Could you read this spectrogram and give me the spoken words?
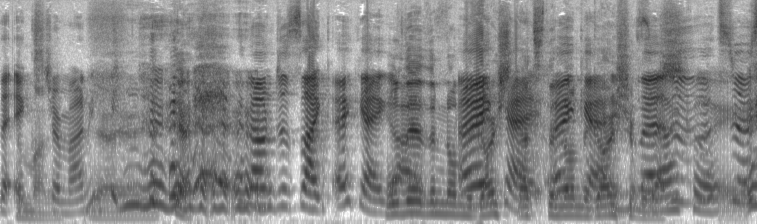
the, The extra money. Yeah, yeah, yeah. Yeah. and I'm just like, okay, guys. Well, they're the non-negoti- that's the okay, non-negotiables. Let's, let's Exactly.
